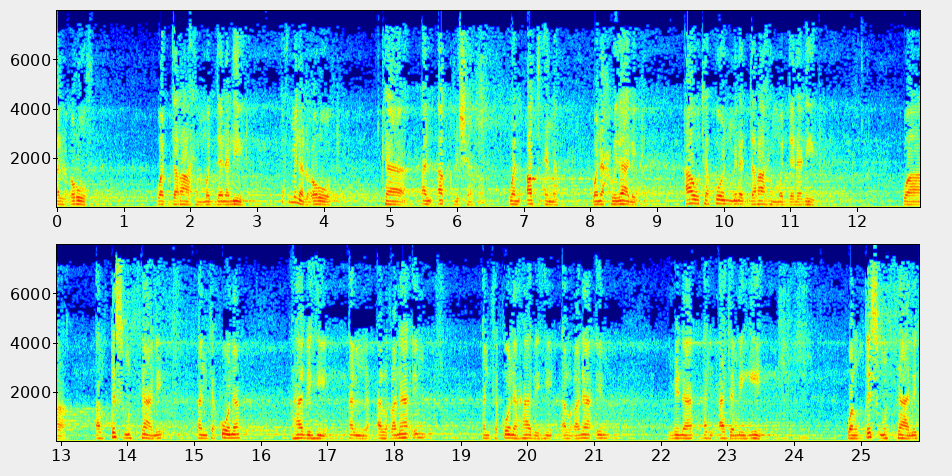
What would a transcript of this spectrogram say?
العروض والدراهم والدنانير من العروض كالأقمشة والأطعمة ونحو ذلك أو تكون من الدراهم والدنانير. والقسم الثاني أن تكون هذه الغنائم أن تكون هذه الغنائم من الآدميين. والقسم الثالث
